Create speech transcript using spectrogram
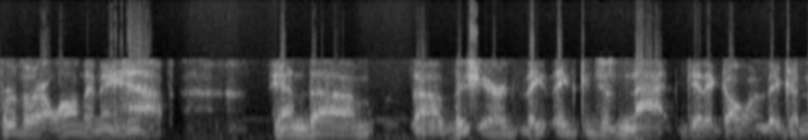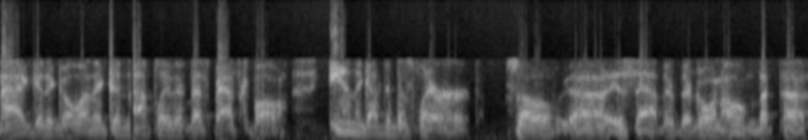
further along than they have, and um, uh, this year they they could just not get it going. They could not get it going. They could not play their best basketball, and they got their best player hurt. So uh, it's sad. They're they're going home, but uh,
